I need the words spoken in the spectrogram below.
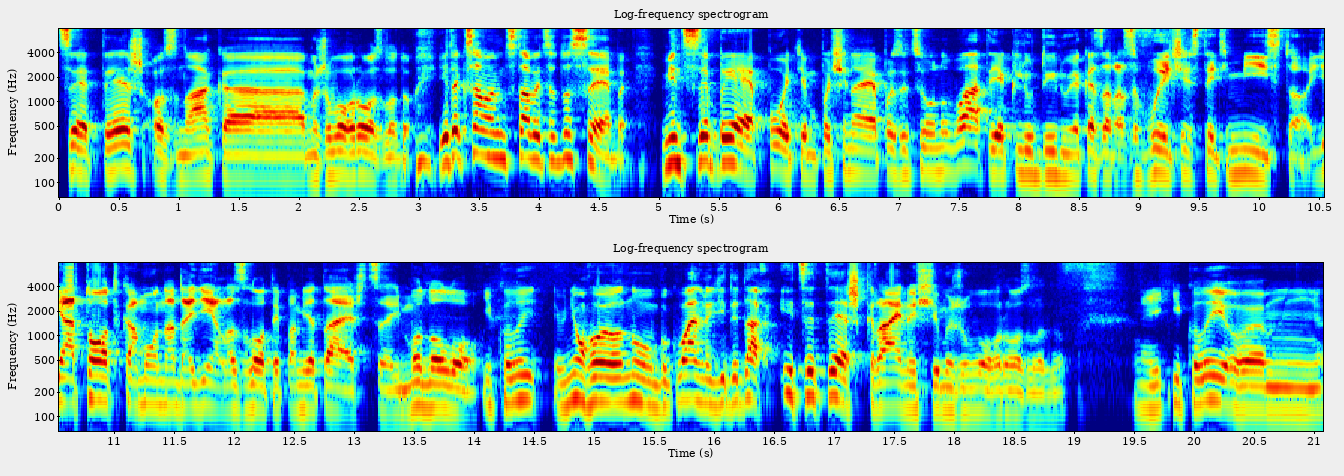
Це теж ознака межового розладу. І так само він ставиться до себе. Він себе потім починає позиціонувати як людину, яка зараз вичистить місто. Я тот, кому надоело зло, ти пам'ятаєш цей монолог. І коли І в нього ну, буквально їде дах, і це теж крайнощі межового розладу. І, і коли ем,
